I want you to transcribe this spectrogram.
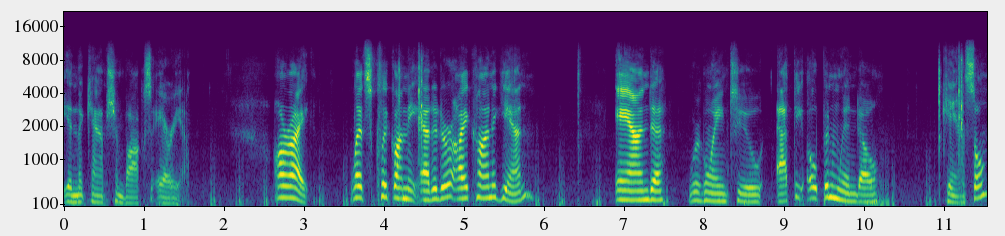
in the caption box area. All right, let's click on the editor icon again. And uh, we're going to, at the open window, cancel.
